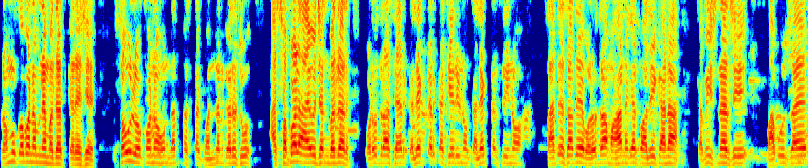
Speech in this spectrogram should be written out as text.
પ્રમુખો પણ અમને મદદ કરે છે. સૌ લોકોનો હું નતમસ્તક વંદન કરું છું. આ સફળ આયોજન બદલ વડોદરા શહેર કલેક્ટર કચેરીનો, કલેક્ટરશ્રીનો, સાથે સાથે વડોદરા મહાનગરપાલિકાના કમિશનર શ્રી બાબુ સાહેબ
